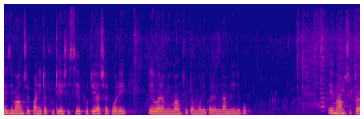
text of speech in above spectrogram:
এই যে মাংসের পানিটা ফুটে এসেছে, ফুটে আসার পরে এবার আমি মাংসটা মনে করেন নামিয়ে নেব। এই মাংসটা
